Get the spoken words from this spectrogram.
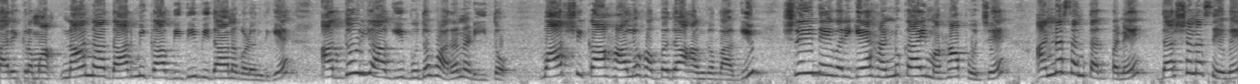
ಕಾರ್ಯಕ್ರಮ ನಾನಾ ಧಾರ್ಮಿಕ ವಿಧಿವಿಧಾನಗಳೊಂದಿಗೆ ಅದ್ದೂರಿಯಾಗಿ ಬುಧವಾರ ನಡೆಯಿತು. ವಾರ್ಷಿಕ ಹಾಲು ಹಬ್ಬದ ಅಂಗವಾಗಿ ಶ್ರೀದೇವರಿಗೆ ಹಣ್ಣುಕಾಯಿ ಮಹಾಪೂಜೆ, ಅನ್ನ ಸಂತರ್ಪಣೆ, ದರ್ಶನ ಸೇವೆ,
